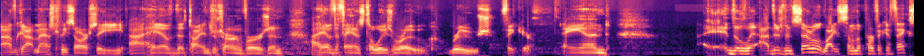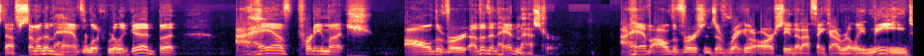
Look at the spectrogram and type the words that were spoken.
I've got Masterpiece RC. I have the Titans Return version. I have the Fans Toys Rogue Rouge figure, and the uh, there's been several like some of the Perfect Effect stuff. Some of them have looked really good, but I have pretty much all the ver other than Headmaster. I have all the versions of regular RC that I think I really need.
